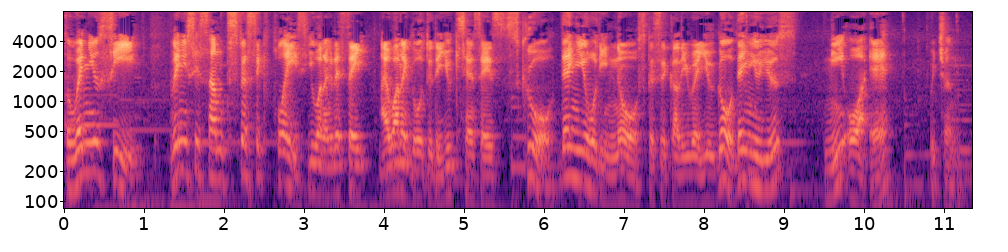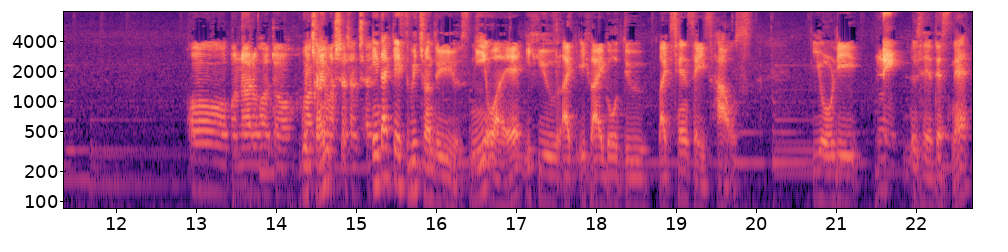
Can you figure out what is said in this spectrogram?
so when you see when you see some specific place you wanna say I wanna go to the Yuki sensei's school then you already know specifically where you go. Then you use ni or e. Which one? oh, なるほど。Which わかり one? ました、先生。In that case, which one do you use? Ni or e? If you, like, if I go to, like, sensei's house, you already に。say ですね。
